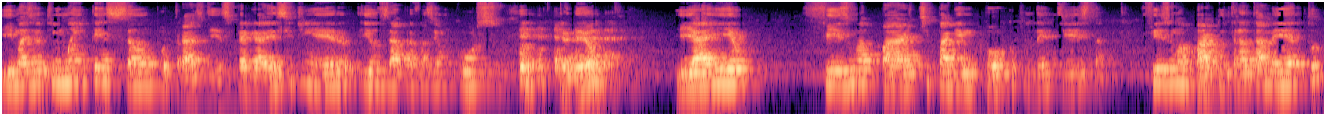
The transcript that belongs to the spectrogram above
E, mas eu tinha uma intenção por trás disso, pegar esse dinheiro e usar para fazer um curso, entendeu? E aí eu fiz uma parte, paguei um pouco para o dentista, fiz uma parte do tratamento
